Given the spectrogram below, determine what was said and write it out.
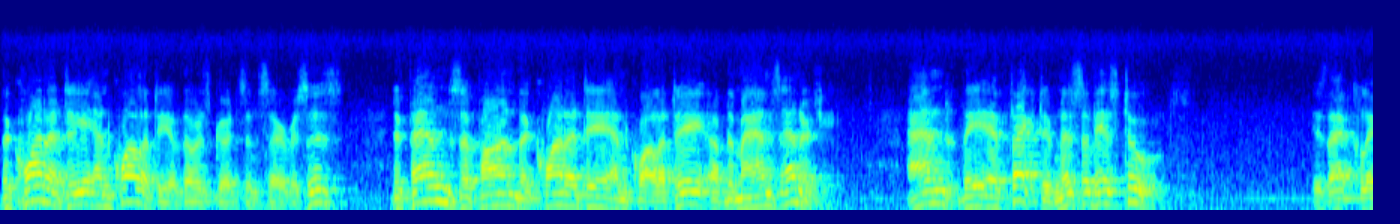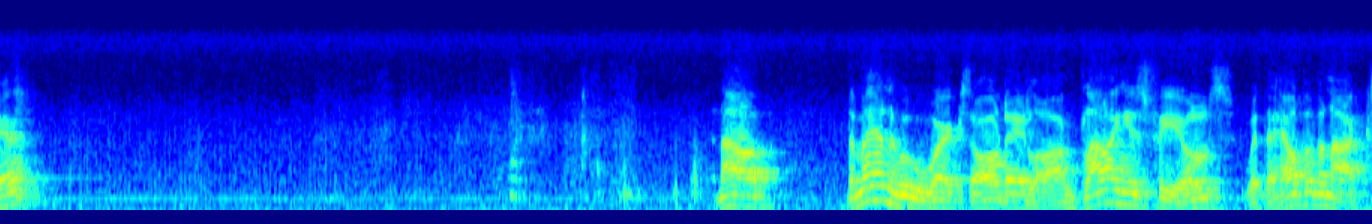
The quantity and quality of those goods and services depends upon the quantity and quality of the man's energy and the effectiveness of his tools. Is that clear? Now, the man who works all day long plowing his fields with the help of an ox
